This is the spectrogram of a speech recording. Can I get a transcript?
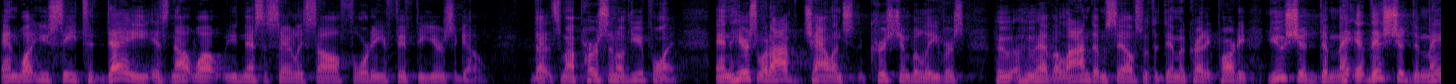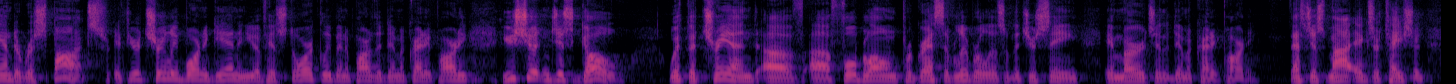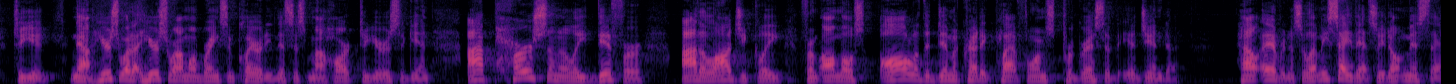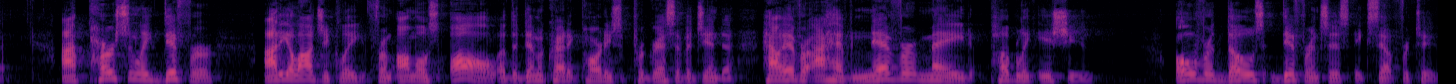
And what you see today is not what you necessarily saw 40 or 50 years ago. That's my personal viewpoint. And here's what I've challenged Christian believers who, who have aligned themselves with the Democratic Party. You should demand, this should demand a response. If you're truly born again and you have historically been a part of the Democratic Party, you shouldn't just go with the trend of uh, full blown progressive liberalism that you're seeing emerge in the Democratic Party. That's just my exhortation to you. Now, here's, what I, here's where I'm going to bring some clarity. This is my heart to yours again. I personally differ ideologically from almost all of the Democratic platform's progressive agenda. However, so let me say that so you don't miss that. I personally differ ideologically from almost all of the Democratic Party's progressive agenda. However, I have never made public issue over those differences except for two.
